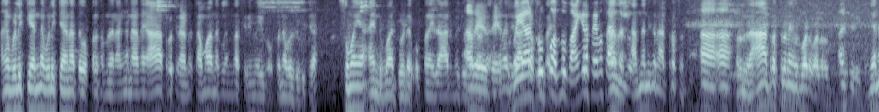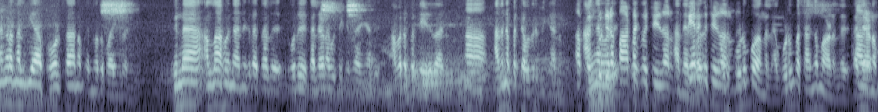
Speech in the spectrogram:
അങ്ങനെ വിളിച്ച് എന്നെ വിളിച്ച് അതിനകത്ത് ഒപ്പന സംവിധാനം. അങ്ങനെയാണ് ആ അഡ്രസ്സിലാണ് സമാധാനങ്ങൾ എന്ന സിനിമയിൽ ഒപ്പന അവതരിപ്പിച്ച സുമയ ആൻഡ് പാറ്റയുടെ ഒപ്പന ഇത് ആരംഭിക്കുന്നത്. അന്ന് എനിക്കൊരു അഡ്രസ് ഉണ്ട്. ആ അഡ്രസ്സിലൂടെ ഒരുപാട് വളർന്നു. ജനങ്ങളെ നൽകിയ പ്രോത്സാഹനം എന്നത് ഭയങ്കര. പിന്നെ അള്ളാഹുവിന്റെ അനുഗ്രഹത്താൽ ഒരു കല്യാണ വീട്ടിൽ ചെന്ന് കഴിഞ്ഞാൽ അവരെ പറ്റി എഴുതാനും അതിനെ അതിനെപ്പറ്റി അവതരിപ്പിക്കാനും ആ പാട്ടൊക്കെ വെച്ച് എഴുതാറുണ്ട് കുടുംബം സംഘമാണല്ലോ കല്യാണം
